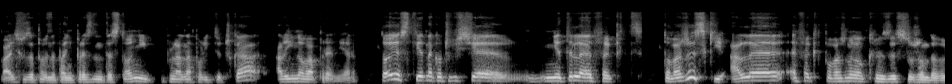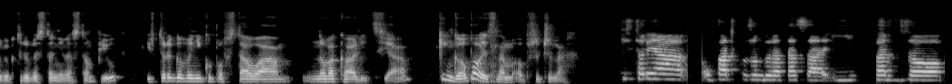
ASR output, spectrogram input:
Państwu zapewne pani prezydent Estonii, popularna polityczka, ale i nowa premier. To jest jednak oczywiście nie tyle efekt towarzyski, ale efekt poważnego kryzysu rządowego, który w Estonii nastąpił i w którego wyniku powstała nowa koalicja. Kingo, opowiedz nam o przyczynach Historia upadku rządu Ratasa i bardzo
